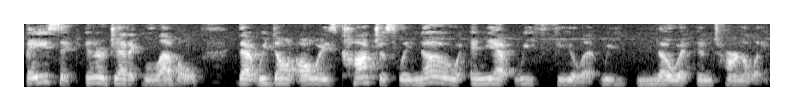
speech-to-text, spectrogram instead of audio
basic energetic level that we don't always consciously know, and yet we feel it. We know it internally.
